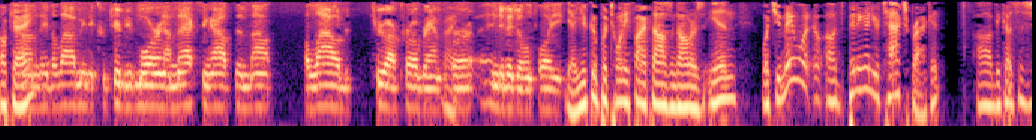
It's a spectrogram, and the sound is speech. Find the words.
Okay. Um, they've allowed me to contribute more, and I'm maxing out the amount allowed through our program Right. for individual employee. Yeah, you could put twenty five thousand dollars in. What you may want, uh, depending on your tax bracket, uh, because this is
